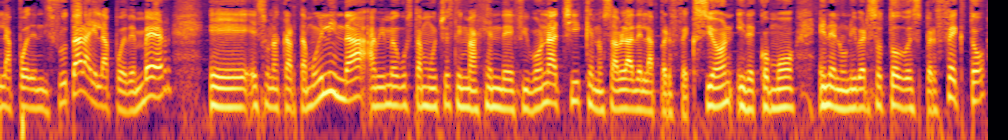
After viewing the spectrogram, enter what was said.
la pueden disfrutar, ahí la pueden ver. Eh, es una carta muy linda. A mí me gusta mucho esta imagen de Fibonacci que nos habla de la perfección y de cómo en el universo todo es perfecto.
